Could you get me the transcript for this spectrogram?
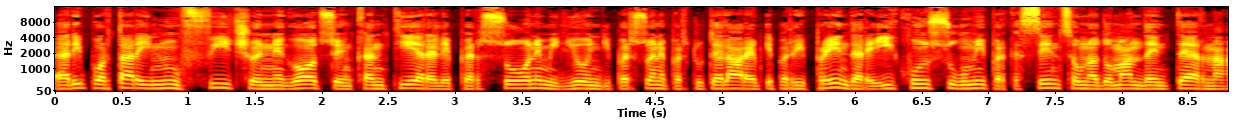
eh, riportare in ufficio, in negozio, in cantiere le persone, milioni di persone per tutelare e per riprendere i consumi, perché senza una domanda interna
